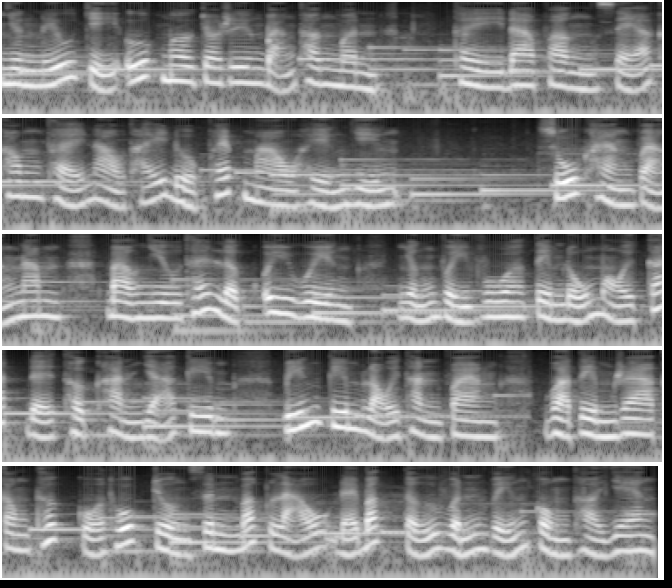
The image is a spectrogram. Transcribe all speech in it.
nhưng nếu chỉ ước mơ cho riêng bản thân mình, thì đa phần sẽ không thể nào thấy được phép màu hiện diện. Suốt hàng vạn năm, bao nhiêu thế lực uy quyền, những vị vua tìm đủ mọi cách để thực hành giả kim, biến kim loại thành vàng và tìm ra công thức của thuốc trường sinh bất lão để bất tử vĩnh viễn cùng thời gian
